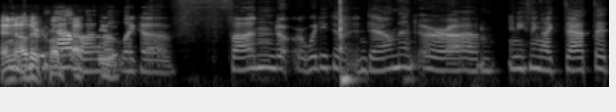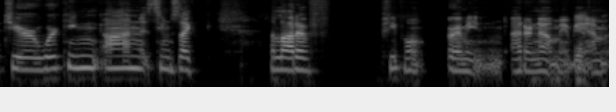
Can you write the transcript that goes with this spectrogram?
and, and other clubs have, have a, like a fund or what do you call it, endowment or um, anything like that that you're working on? It seems like a lot of people, or I mean, I don't know, maybe yeah. I'm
